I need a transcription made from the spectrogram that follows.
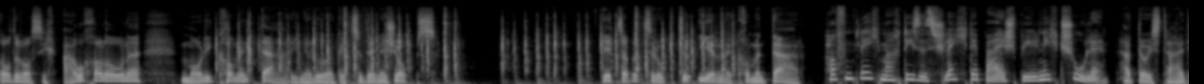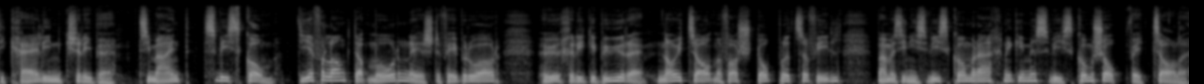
Oder was sich auch lohnen kann, mal in Kommentare hineinschauen zu diesen Shops. Jetzt aber zurück zu Ihren Kommentaren. Hoffentlich macht dieses schlechte Beispiel nicht Schule. Hat uns Heidi Kählin geschrieben. Sie meint Swisscom. Die verlangt ab morgen, 1. Februar, höhere Gebühren. Neu zahlt man fast doppelt so viel, wenn man seine Swisscom-Rechnung im Swisscom-Shop zahlen will.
